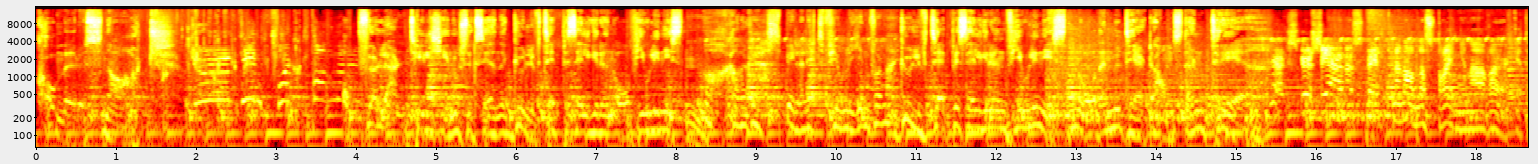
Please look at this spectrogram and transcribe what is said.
Kommer snart. Oppfølgeren til kinosuksessene Gulvteppeselgeren og fiolinisten. Åh, Kan du ikke spille litt fiolin for meg? Gulvteppeselgeren, fiolinisten og den muterte hamsteren 3. Jeg skulle gjerne spilt, men alle strengene har røket.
